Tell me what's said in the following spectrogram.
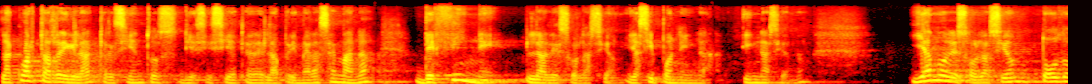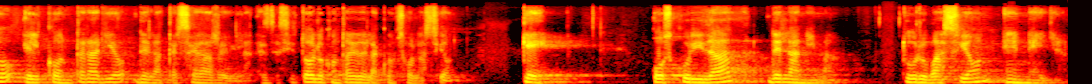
la cuarta regla, 317 de la primera semana, define la desolación y así pone Ignacio. ¿no? Llamo desolación todo el contrario de la tercera regla, es decir, todo lo contrario de la consolación. ¿Qué? Oscuridad del ánima, turbación en ella,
